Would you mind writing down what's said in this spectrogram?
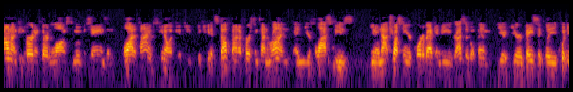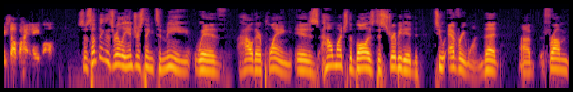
count on converting third and longs to move the chains. And a lot of times, you know, if, if you, if you get stuffed on a first and 10 run and your philosophy is, you know, not trusting your quarterback and being aggressive with him, you're, you're basically putting yourself behind an eight ball. So something that's really interesting to me with how they're playing is how much the ball is distributed to everyone. That uh, from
